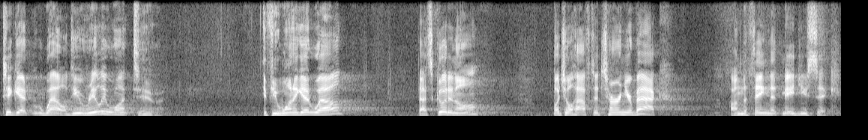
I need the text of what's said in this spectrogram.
to get well? Do you really want to? If you want to get well, that's good and all, but you'll have to turn your back on the thing that made you sick.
